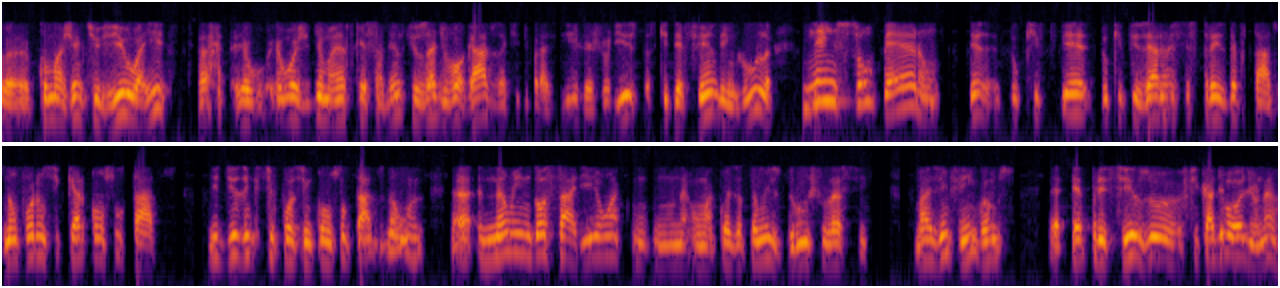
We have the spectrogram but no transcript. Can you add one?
Eh, como a gente viu aí, eh, eu, eu, hoje de manhã fiquei sabendo que os advogados aqui de Brasília, juristas que defendem Lula, nem souberam de, do, que, do que fizeram esses três deputados, não foram sequer consultados. E dizem que se fossem consultados não, eh, não endossariam uma, uma coisa tão esdrúxula assim. Mas, enfim, vamos é, é, preciso ficar de olho, né?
